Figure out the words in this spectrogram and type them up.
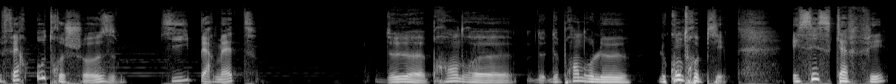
faire autre chose qui permette de euh, prendre, euh, de, prendre le, le contre-pied. Et c'est ce qu'a fait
